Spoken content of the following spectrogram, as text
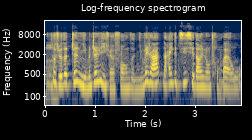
嗯就觉得真你们真是一群疯子，你为啥拿一个机器当一种崇拜物？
